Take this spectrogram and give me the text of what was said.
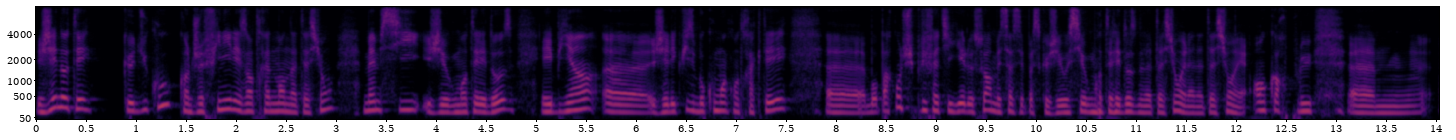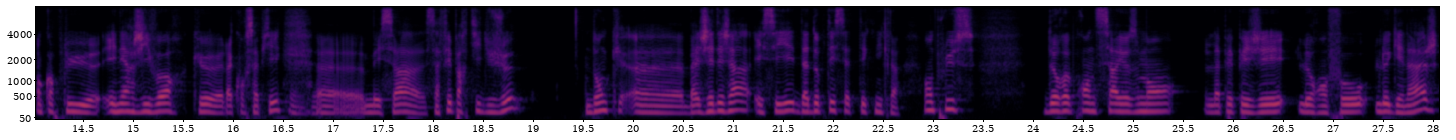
J'ai noté que du coup, quand je finis les entraînements de natation, même si j'ai augmenté les doses, eh bien, euh, j'ai les cuisses beaucoup moins contractées. Euh, bon, par contre, je suis plus fatigué le soir, mais ça, c'est parce que j'ai aussi augmenté les doses de natation et la natation est encore plus, euh, encore plus énergivore que la course à pied. mais ça, ça fait partie du jeu. Donc, bah, j'ai déjà essayé d'adopter cette technique-là. En plus de reprendre sérieusement la PPG, le renfort, le gainage,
